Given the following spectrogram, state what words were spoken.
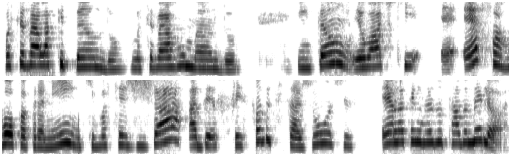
você vai lapidando, você vai arrumando. Então, eu acho que é, essa roupa, para mim, que você já fez todos esses ajustes, ela tem um resultado melhor.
